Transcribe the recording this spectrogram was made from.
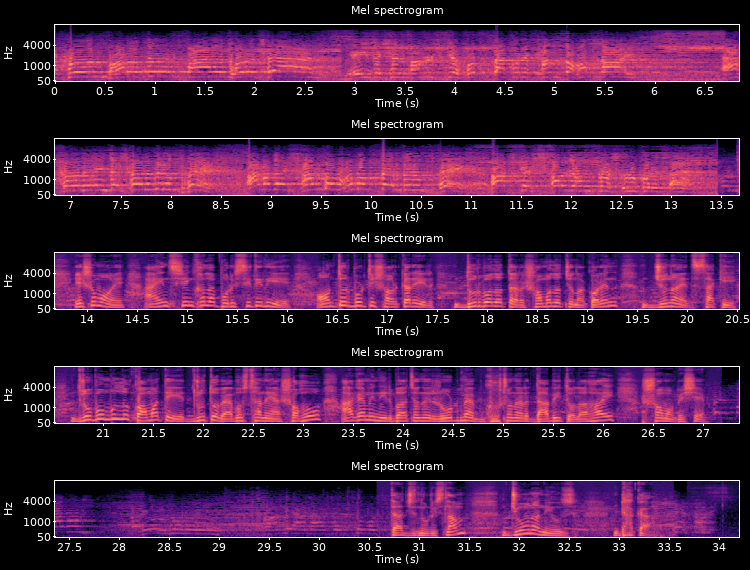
এখন ভারতের পায়ে ধরেছেন। এই দেশের মানুষকে হত্যা করে ক্ষান্ত হন নাই এখন এই দেশের বিরুদ্ধে আমাদের সার্বভৌমত্বের বিরুদ্ধে আজকে ষড়যন্ত্র শুরু করেছেন এ সময় আইন শৃঙ্খলা পরিস্থিতি নিয়ে অন্তর্বর্তী সরকারের দুর্বলতার সমালোচনা করেন জুনায়েদ সাকি। দ্রব্যমূল্য কমাতে দ্রুত ব্যবস্থা নেয়া সহ আগামী নির্বাচনের রোডম্যাপ ঘোষণার দাবি তোলা হয় সমাবেশে। তাজনুর ইসলাম, যমুনা নিউজ, ঢাকা।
